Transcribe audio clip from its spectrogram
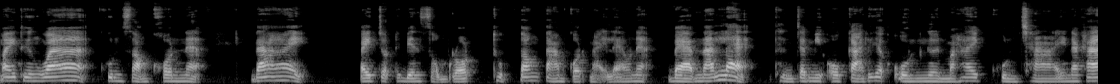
หมายถึงว่าคุณสองคนเนี่ยได้ไปจดทะเบียนสมรสถูกต้องตามกฎหมายแล้วเนี่ยแบบนั้นแหละถึงจะมีโอกาสที่จะโอนเงินมาให้คุณชายนะคะ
